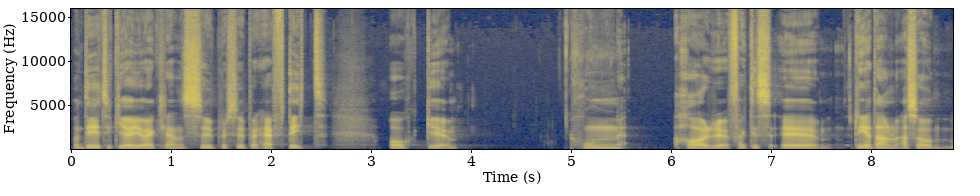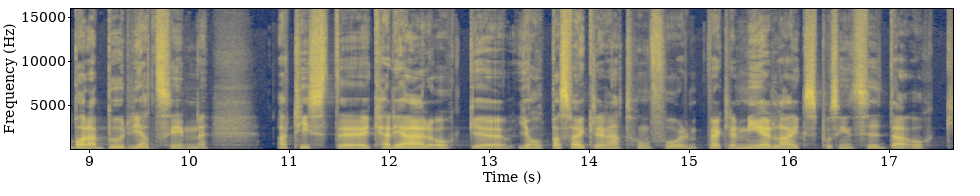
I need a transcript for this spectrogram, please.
Och det tycker jag är verkligen super, super häftigt. Och eh, hon har faktiskt eh, redan alltså bara börjat sin artistkarriär och eh, jag hoppas verkligen att hon får verkligen mer likes på sin sida och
